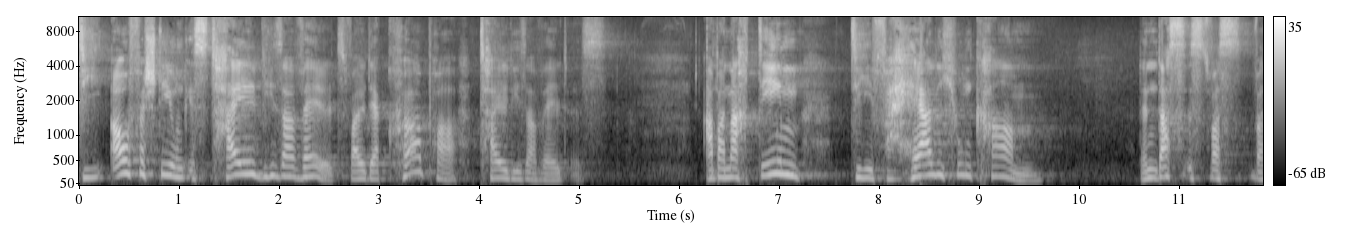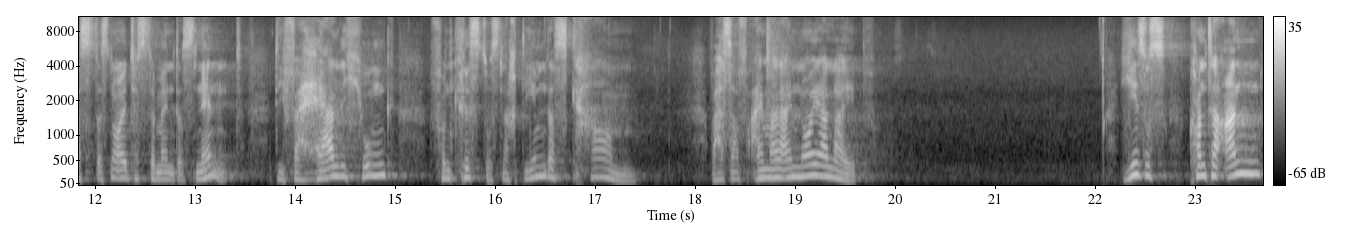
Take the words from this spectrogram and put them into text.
Die Auferstehung ist Teil dieser Welt, weil der Körper Teil dieser Welt ist. Aber nachdem die Verherrlichung kam, denn das ist, was, was das Neue Testament das nennt, die Verherrlichung von Christus, nachdem das kam, war es auf einmal ein neuer Leib. Jesus konnte an,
